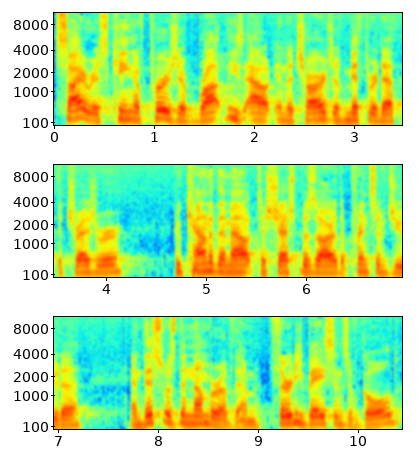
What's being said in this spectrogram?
Cyrus, king of Persia, brought these out in the charge of Mithredath the treasurer, who counted them out to Sheshbazzar, the prince of Judah. And this was the number of them 30 basins of gold,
